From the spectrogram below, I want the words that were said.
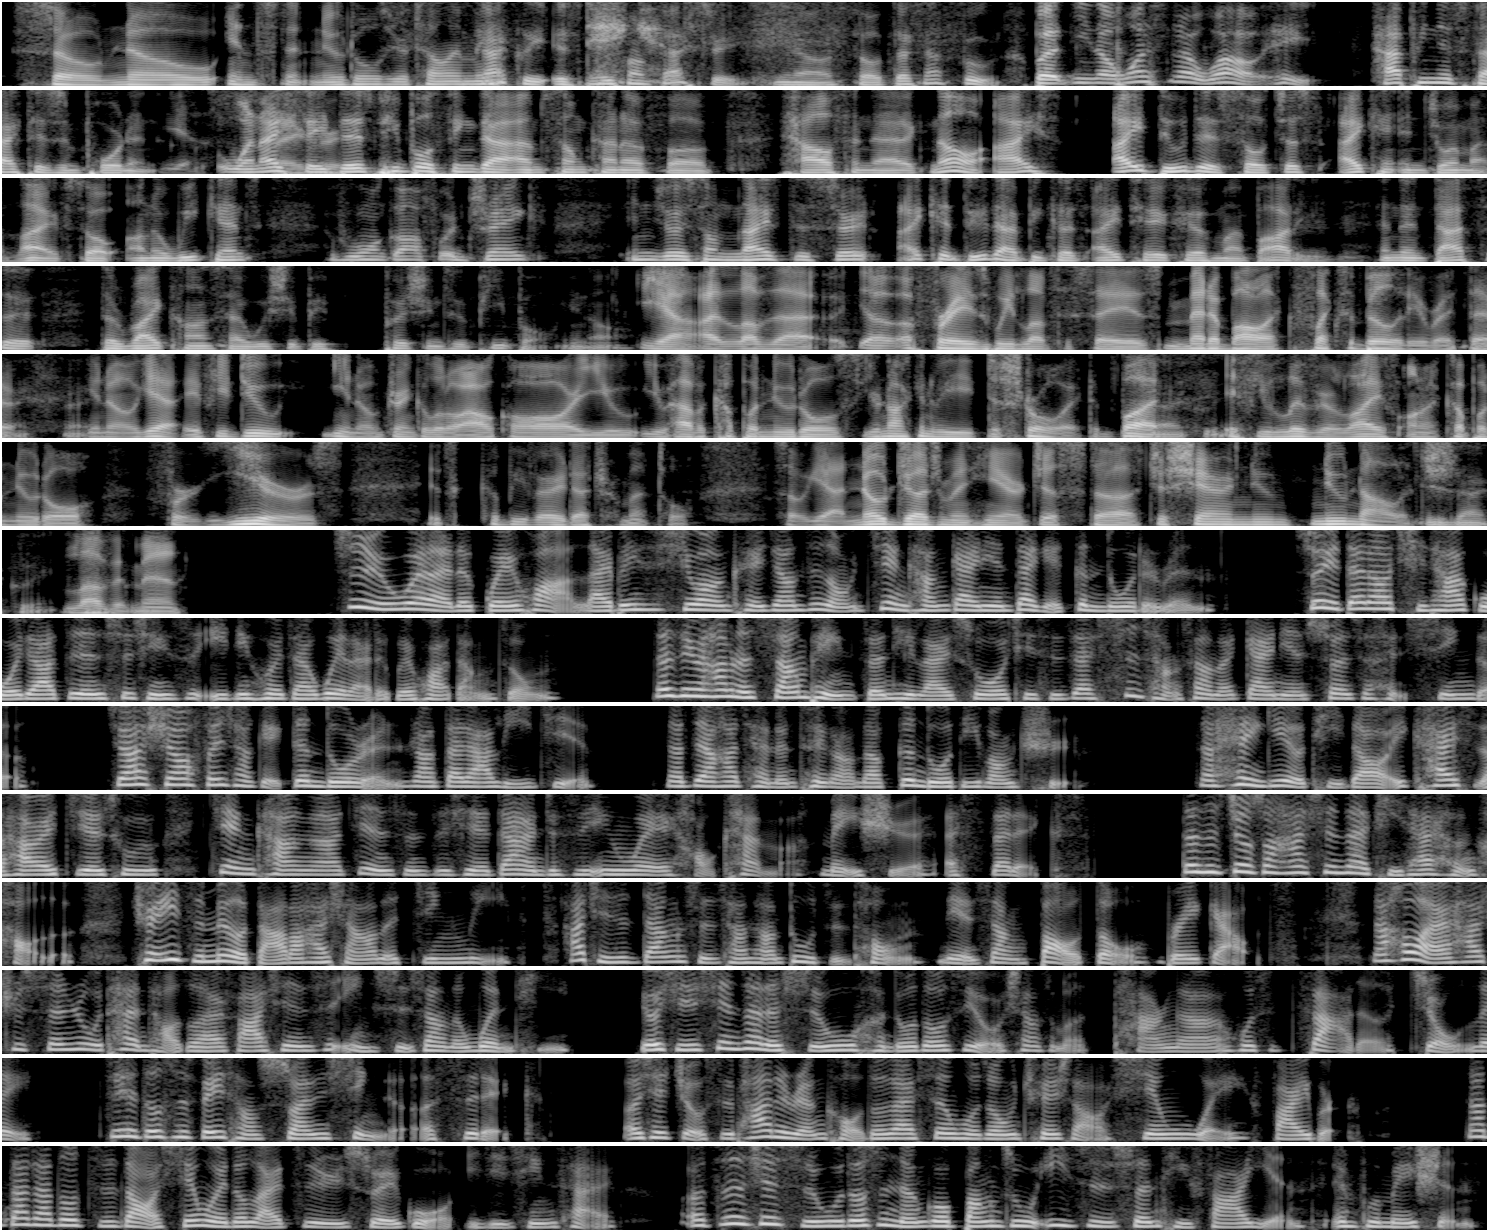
So no instant noodles, you're telling me? Exactly. It's made from it. factory, you know, so that's not food. But, you know, once in a while, hey, happiness factor is important. Yes. When I, say agree. this, people think that I'm some kind of uh, health fanatic. No, I I do this so just I can enjoy my life. So on the weekends, if we want to go out for a drink, enjoy some nice dessert, I could do that because I take care of my body. Mm-hmm. And then that's the, the right concept we should be pushing to people, you know. Yeah, I love that. A phrase we love to say is metabolic flexibility right there. Right, right. You know, yeah, if you do, you know, drink a little alcohol or you you have a cup of noodles, you're not going to be destroyed. But Exactly. if you live your life on a cup of noodle for years, it could be very detrimental. So yeah, no judgment here, just uh just sharing new new knowledge. Exactly. Love it, man. 至于未来的规划，来宾是希望可以将这种健康概念带给更多的人，所以带到其他国家这件事情是一定会在未来的规划当中。但是因为他们的商品整体来说，其实在市场上的概念算是很新的，所以他需要分享给更多人，让大家理解，那这样他才能推广到更多地方去。那 Hank 也有提到，一开始他会接触健康啊、健身这些，当然就是因为好看嘛，美学 （aesthetics）。但是就算他现在体态很好了，却一直没有达到他想要的经历。他其实当时常常肚子痛、脸上爆痘 （breakouts）。那后来他去深入探讨之后，才发现是饮食上的问题。尤其是现在的食物很多都是有像什么糖啊，或是炸的酒类，这些都是非常酸性的 （acidic）。而且九十趴的人口都在生活中缺少纤维 （fiber）。那大家都知道，纤维都来自于水果以及青菜，而这些食物都是能够帮助抑制身体发炎 （inflammation）。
